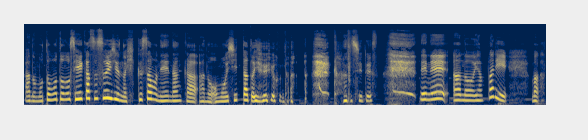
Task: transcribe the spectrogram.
あの、元々の生活水準の低さをね、なんか、あの、思い知ったというような 感じです。でね、あの、やっぱり、まあ、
